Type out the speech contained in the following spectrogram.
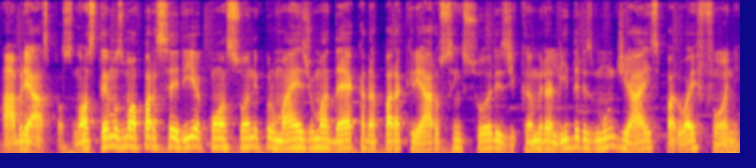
Abre aspas, nós temos uma parceria com a Sony por mais de uma década para criar os sensores de câmera líderes mundiais para o iPhone.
